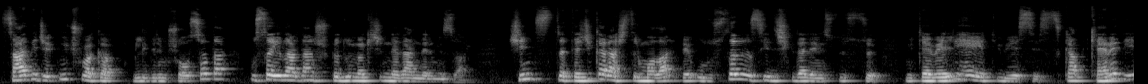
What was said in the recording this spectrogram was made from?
sadece 3 vaka bildirmiş olsa da bu sayılardan şüphe duymak için nedenlerimiz var. Çin Stratejik Araştırmalar ve Uluslararası İlişkiler Enstitüsü mütevelli heyeti üyesi Scott Kennedy,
